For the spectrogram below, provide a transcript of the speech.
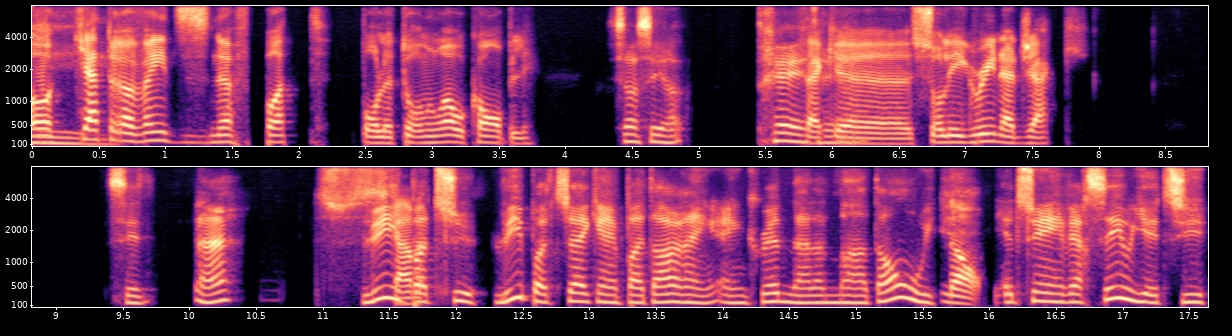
a Hi. 99 potes pour le tournoi au complet. Ça, c'est. Très, Fait très que euh, sur les greens à Jack. C'est. Hein? Lui, il n'est pas dessus. Lui, il n'est pas dessus avec un poteur Ancred dans le menton. Ou Non. y a-tu inversé ou y a-tu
